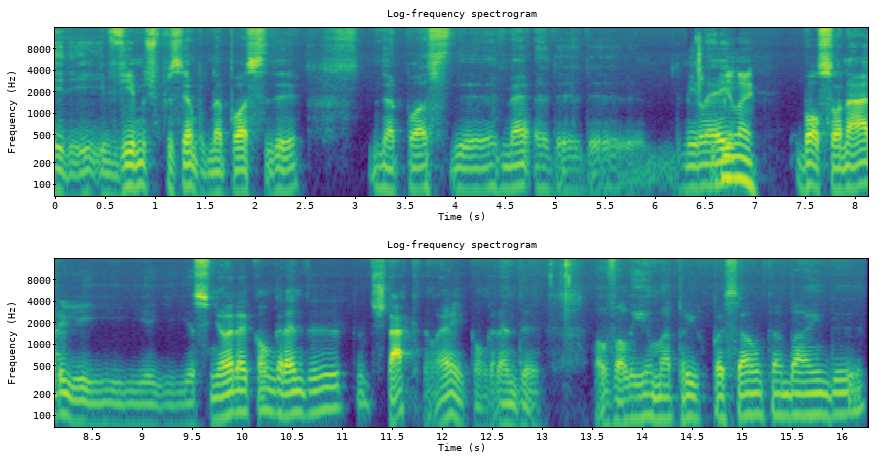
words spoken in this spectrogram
e, e vimos, por exemplo, na posse de na posse de, de, de, de Milley, Milley. Bolsonaro e, e, a senhora com grande destaque, não é? E com grande. Houve ali uma preocupação também de,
